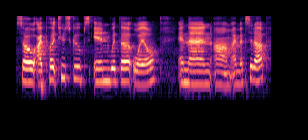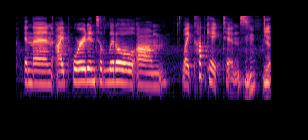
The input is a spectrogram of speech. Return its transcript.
so I put two scoops in with the oil and then um, I mix it up and then I pour it into little um, like cupcake tins Yeah.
